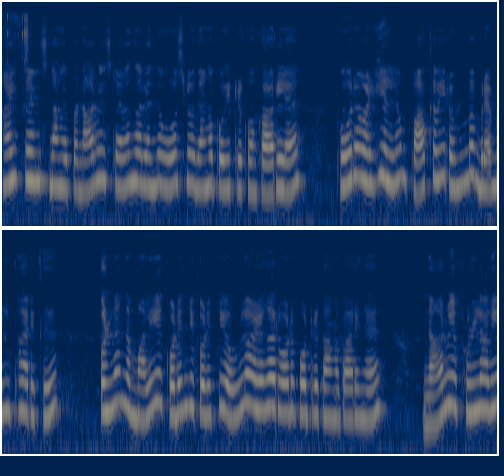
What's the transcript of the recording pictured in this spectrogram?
ஹாய் ஃப்ரெண்ட்ஸ் நாங்கள் இப்போ நார்வே ஸ்டெவங்கர்லேருந்து ஓஸ்லோ தாங்க போயிட்டுருக்கோம் காரில். போகிற வழியெல்லாம் பார்க்கவே ரொம்ப பிரமிப்பாக இருக்குது ஃபுல்லாக அந்த மலையை கொடைஞ்சி குடஞ்சி எவ்வளோ அழகாக ரோடு போட்டிருக்காங்க பாருங்கள் நார்வே ஃபுல்லாகவே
